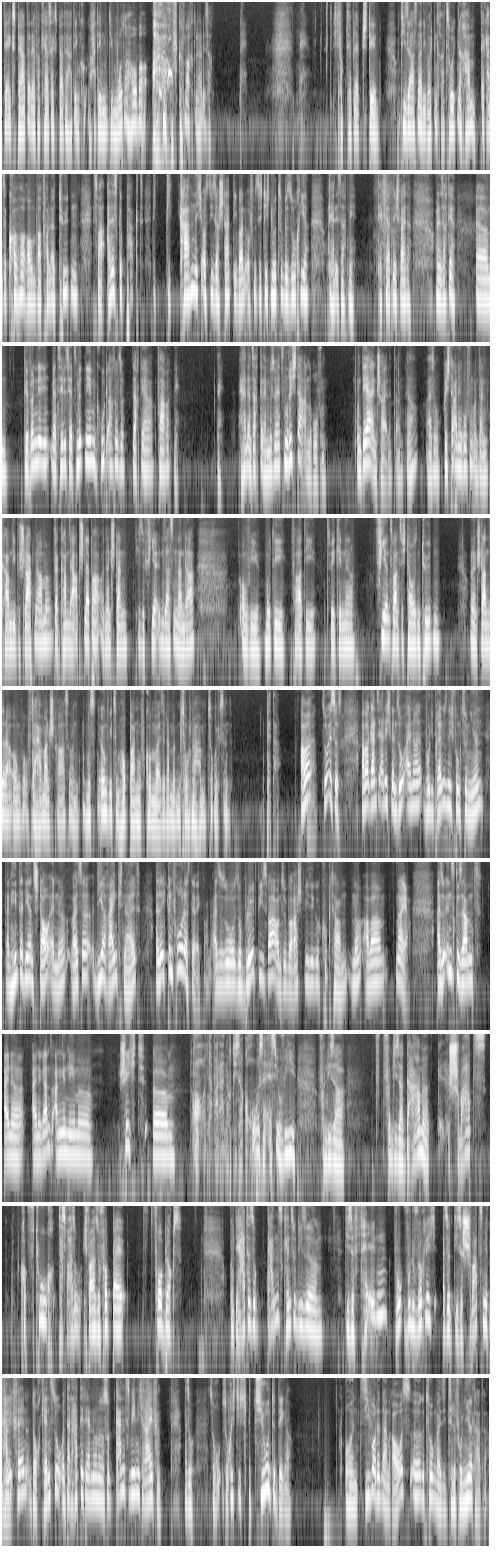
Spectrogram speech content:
der Experte, der Verkehrsexperte hat, den, hat ihm die Motorhaube aufgemacht und hat gesagt, nee, nee, ich glaube, der bleibt stehen. Und die saßen da, die wollten gerade zurück nach Hamm. Der ganze Kofferraum war voller Tüten. Es war alles gepackt. Die, die kamen nicht aus dieser Stadt, die waren offensichtlich nur zu Besuch hier. Und der hat gesagt, nee, der fährt nicht weiter. Und dann sagt er, ähm, wir würden den Mercedes jetzt mitnehmen, Gutachten und so. Sagt der Fahrer, nee, nee. Ja, dann sagt er, dann müssen wir jetzt einen Richter anrufen. Und der entscheidet dann, ja. Also Richter angerufen und dann kam die Beschlagnahme, dann kam der Abschlepper und dann standen diese vier Insassen dann da. Irgendwie Mutti, Vati, zwei Kinder, 24.000 Tüten. Und dann standen sie da irgendwo auf der Hermannstraße und mussten irgendwie zum Hauptbahnhof kommen, weil sie dann mit dem Zug nach Hamm zurück sind. Bitter. Aber Ja. so ist es. Aber ganz ehrlich, wenn so einer, wo die Bremsen nicht funktionieren, dann hinter dir ans Stauende, weißt du, dir reinknallt. Also ich bin froh, dass der weg war. Also so, so blöd, wie es war und so überrascht, wie sie geguckt haben. Ne? Aber naja. Also insgesamt eine, eine ganz angenehme Schicht. Ähm, oh, und da war da noch dieser große SUV von dieser, von dieser Dame, schwarz, Kopftuch. Das war so, ich war sofort bei Vorblocks. Und der hatte so ganz, kennst du diese, diese Felgen, wo, wo du wirklich, also diese schwarz-Metallic-Felgen, doch kennst du, und dann hatte der nur noch so ganz wenig Reifen. Also so, so richtig getunte Dinger. Und sie wurde dann rausgezogen, äh, weil sie telefoniert hatte.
